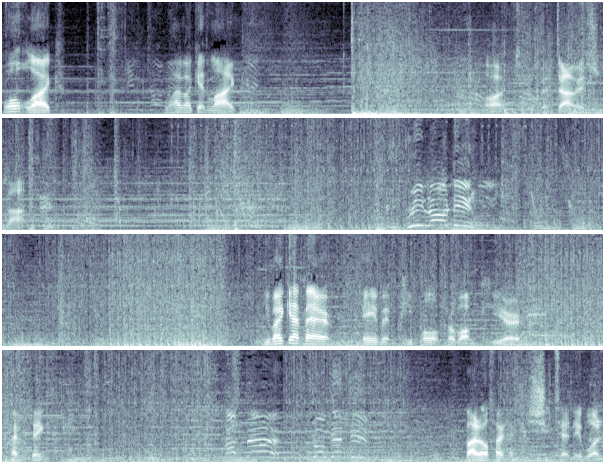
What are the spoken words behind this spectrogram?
Won't lag. Why am I getting lag? Oh, I took a bit of damage from that. Reloading! You might get better aim at people from up here, I think. But I don't think I can shoot anyone,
